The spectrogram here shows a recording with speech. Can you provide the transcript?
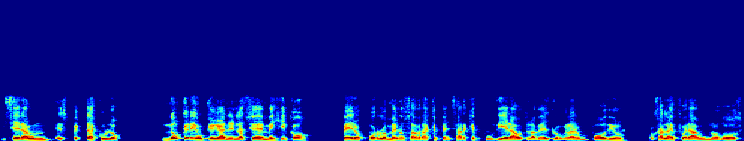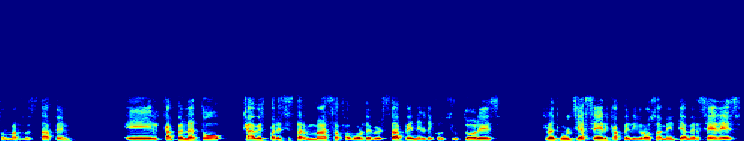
y será un espectáculo. No creo que gane en la Ciudad de México, pero por lo menos habrá que pensar que pudiera otra vez lograr un podio. Ojalá y fuera uno o dos con Max Verstappen. El campeonato cada vez parece estar más a favor de Verstappen. El de constructores, Red Bull se acerca peligrosamente a Mercedes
